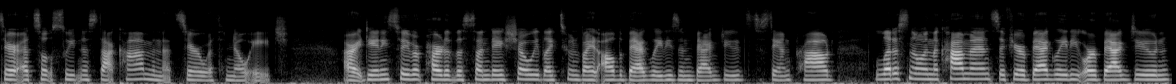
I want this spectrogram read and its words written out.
sarah at and that's Sarah with no H. All right, Danny's favorite part of the Sunday show. We'd like to invite all the bag ladies and bag dudes to stand proud. Let us know in the comments if you're a bag lady or bag dude.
